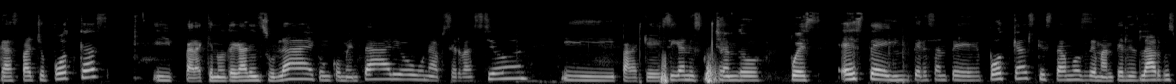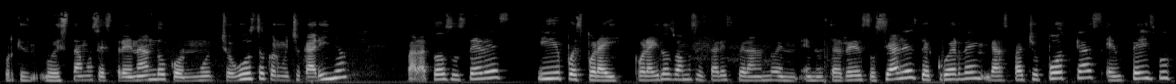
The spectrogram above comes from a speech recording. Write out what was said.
Gaspacho Podcast y para que nos regalen su like, un comentario, una observación y para que sigan escuchando pues este interesante podcast que estamos de manteles largos porque lo estamos estrenando con mucho gusto, con mucho cariño para todos ustedes. Y pues por ahí, por ahí los vamos a estar esperando en, en nuestras redes sociales. Recuerden Gaspacho Podcast en Facebook,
